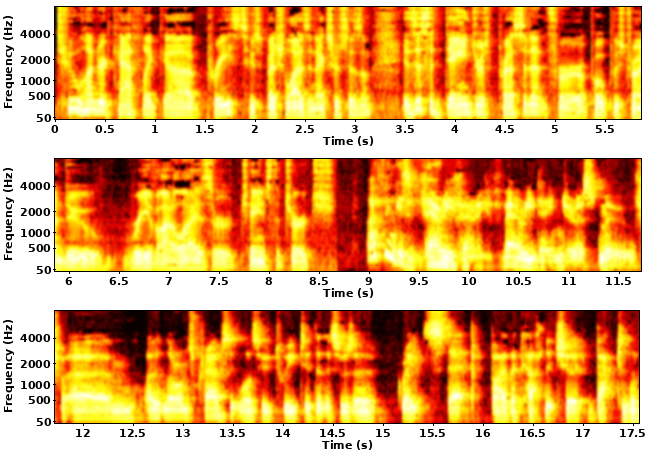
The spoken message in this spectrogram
200 Catholic uh, priests who specialize in exorcism. Is this a dangerous precedent for a pope who's trying to revitalize or change the church? I think it's very, very, very dangerous move. Um, I think Lawrence Krauss it was who tweeted that this was a great step by the Catholic Church back to the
